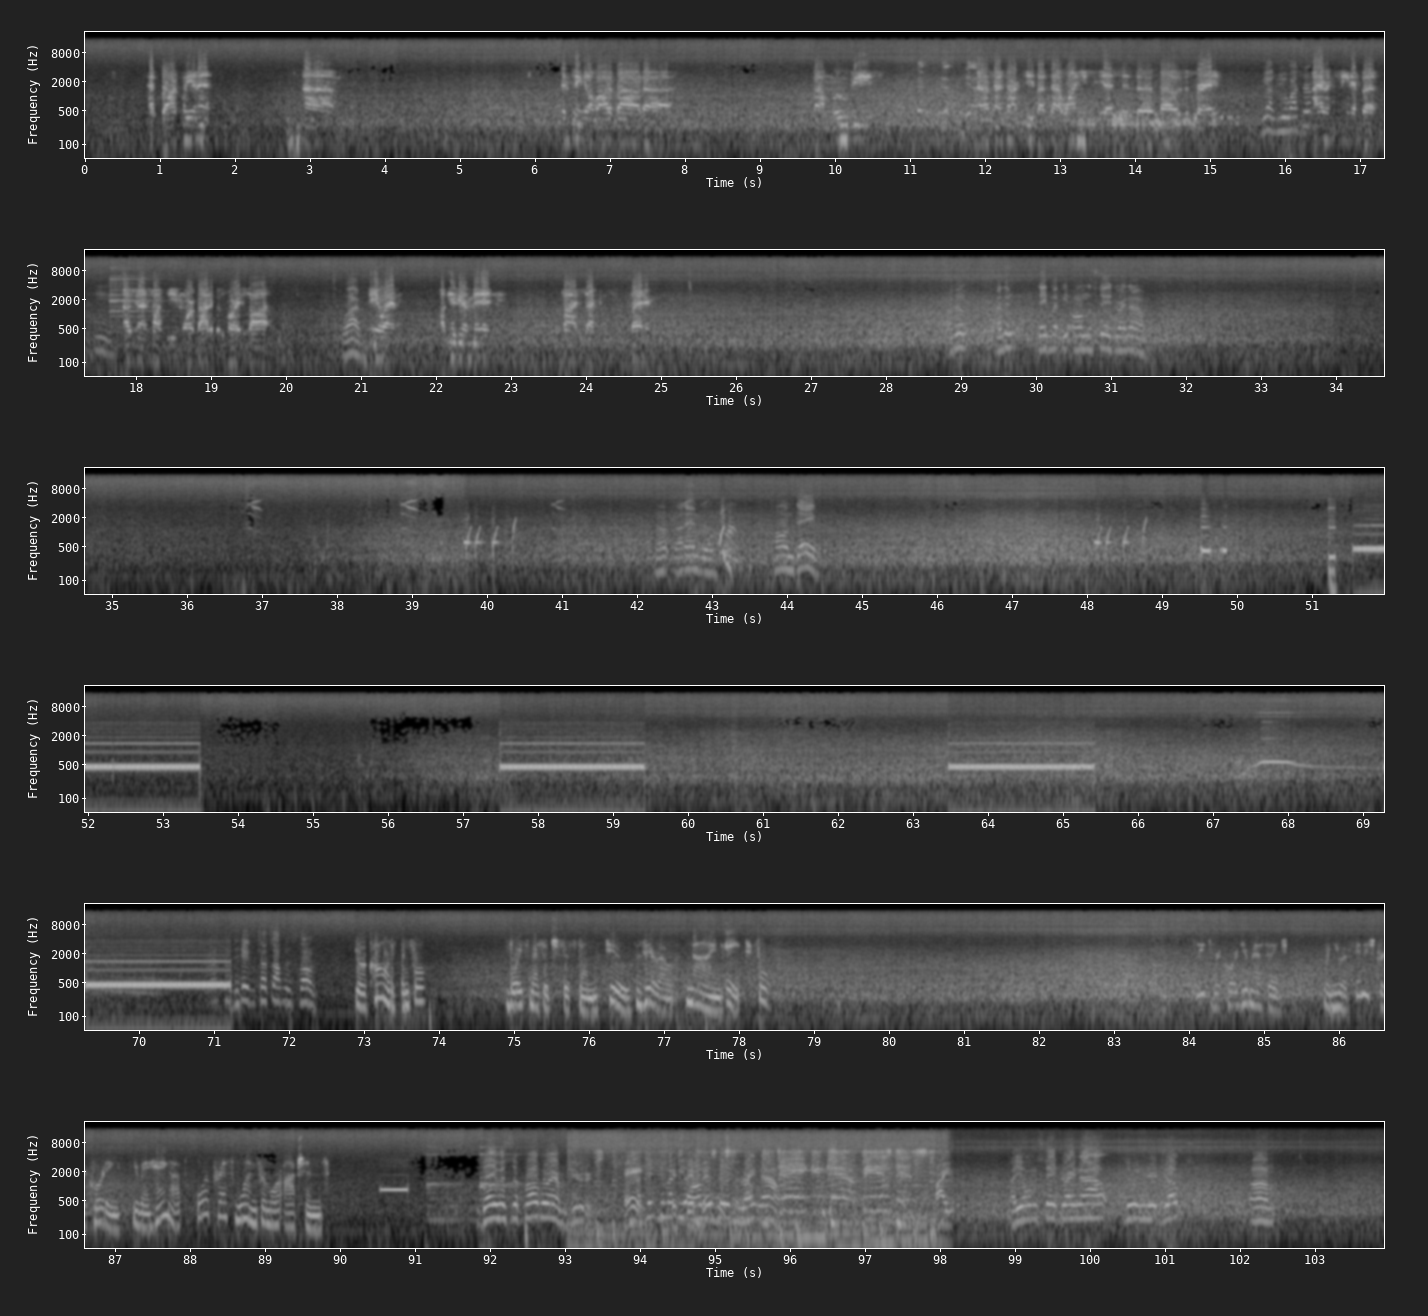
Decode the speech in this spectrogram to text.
Had broccoli in it. Um, been thinking a lot about, uh, about movies. And yeah. I was going to talk to you about that one you suggested, the Beau is Afraid. Yeah, did you watch it? I haven't seen it, but Mm. I was going to talk to you more about it before I saw it. Why? Anyway, I'll give you a minute and five seconds. Later. I think I think Dave might be on the stage right now. No, not Andrew. Call him Dave. Dave off his phone. Your call has been full. Voice message system 20984. Please record your message. When you have finished recording, you may hang up or press 1 for more options. Dave, it's the program. Computers. Hey, I think you might it's be on the business stage now. right now. Taking care of business. Bye. Are you on the stage right now doing your jokes? Um,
